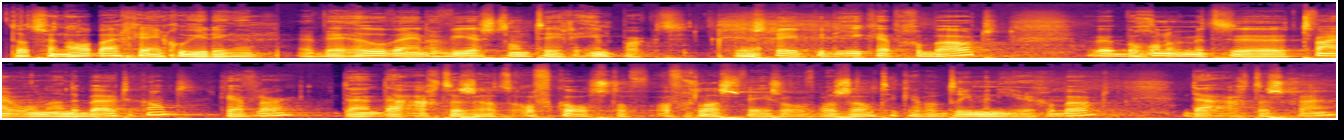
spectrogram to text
Dat zijn allebei geen goede dingen. We hebben heel weinig weerstand tegen impact. De schepen die ik heb gebouwd, we begonnen met eh Twaron aan de buitenkant, Kevlar. Daar, daarachter zat of koolstof of glasvezel of basalt. Ik heb op drie manieren gebouwd. Daarachter schuim,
